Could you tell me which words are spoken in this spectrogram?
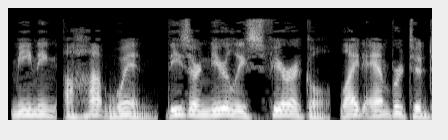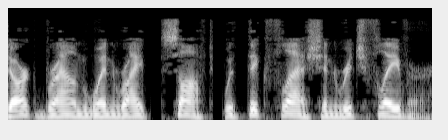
meaning a hot wind these are nearly spherical, light amber to dark brown when ripe, soft, with thick flesh and rich flavor.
